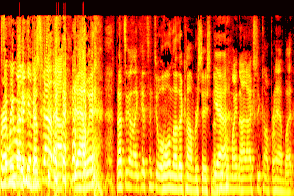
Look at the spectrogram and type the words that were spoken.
For so we want everybody to who give does a shout out. yeah, we, that's like gets into a whole nother conversation that Yeah. people might not actually comprehend. But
